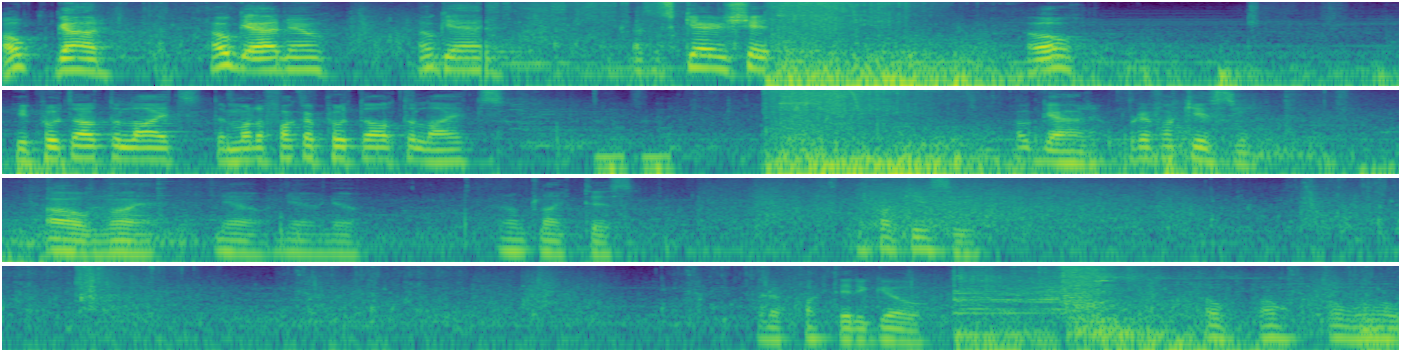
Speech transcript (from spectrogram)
Oh, God. Oh, God, no. Oh, God. That's a scary shit. Oh. He put out the lights. The motherfucker put out the lights. Oh god, where the fuck is he? Oh my, no, no, no. I don't like this. The fuck is he? Where the fuck did he go? Oh, oh, oh, whoa, whoa.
